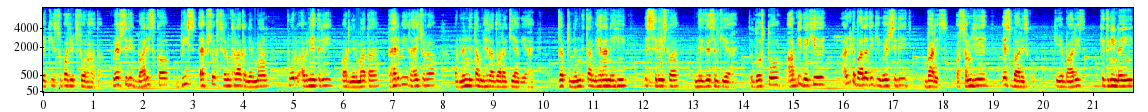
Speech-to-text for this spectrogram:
एक ही सुपरहिट शो रहा था। वेब सीरीज़ बारिश का 20 एपिसोड श्रृंखला का निर्माण पूर्व अभिनेत्री और निर्माता भैरवी रायचुरा और नंदिता मेहरा द्वारा किया गया है, जबकि नंदिता मेहरा ने ही इस सीरीज़ का निर्देशन किया है। तो दोस्तों, आप भी देखिए अल्ट बालाजी की वेब सीरीज़ बारिश और समझिए इस बारिश को कि ये बारिश कितनी नई,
